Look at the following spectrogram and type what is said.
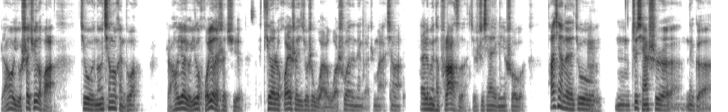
然后有社区的话就能轻松很多，然后要有一个活跃的社区。提到这活跃社区，就是我我说的那个什么像。Element Plus 就是之前也跟你说过，他现在就嗯，之前是那个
